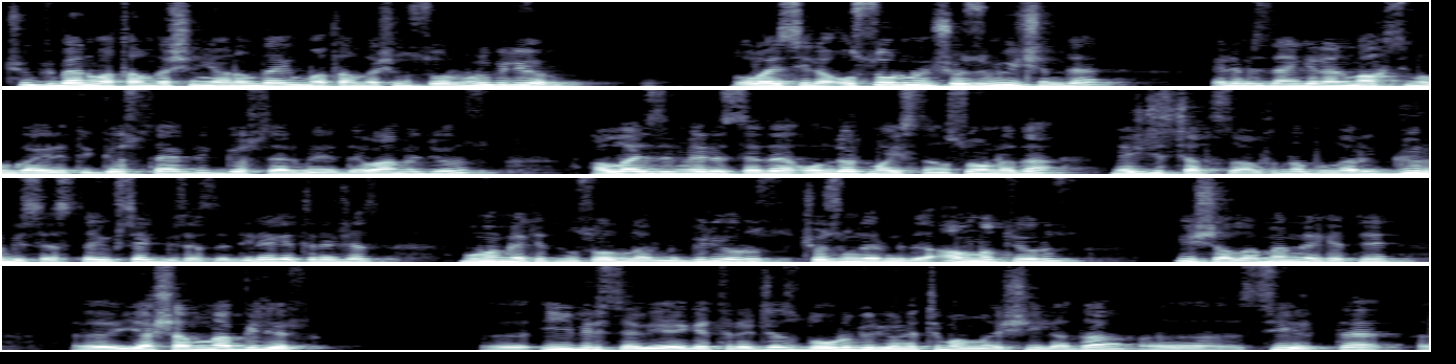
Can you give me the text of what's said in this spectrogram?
Çünkü ben vatandaşın yanındayım, vatandaşın sorununu biliyorum. Dolayısıyla o sorunun çözümü için de elimizden gelen maksimum gayreti gösterdik, göstermeye devam ediyoruz. Allah izin verirse de 14 Mayıs'tan sonra da meclis çatısı altında bunları gür bir sesle, yüksek bir sesle dile getireceğiz. Bu memleketin sorunlarını biliyoruz, çözümlerini de anlatıyoruz. İnşallah memleketi e, yaşanılabilir, iyi bir seviyeye getireceğiz. Doğru bir yönetim anlayışıyla da e, Siirt'te e,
